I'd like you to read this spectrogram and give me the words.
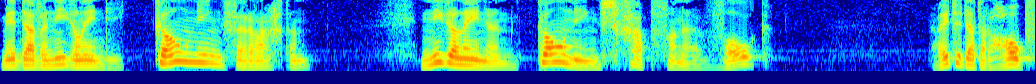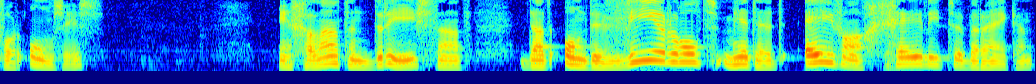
met dat we niet alleen die koning verwachten, niet alleen een koningschap van een volk. Weet u dat er hoop voor ons is? In Galaten 3 staat dat om de wereld met het evangelie te bereiken,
